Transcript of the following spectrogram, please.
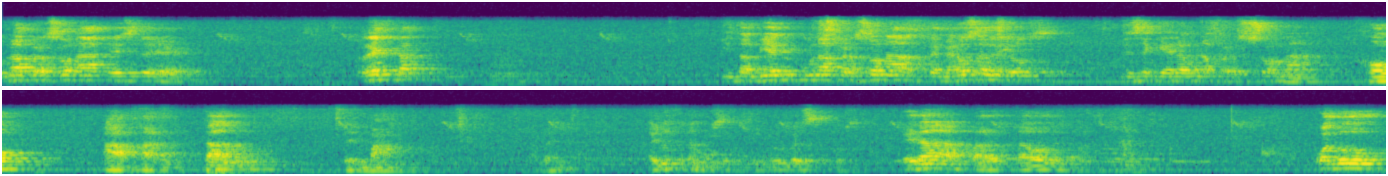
una persona este, recta y también una persona temerosa de Dios, dice que era una persona con apartado del mal. Ahí lo tenemos en los primeros versículos. Era apartado del mal. Cuando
